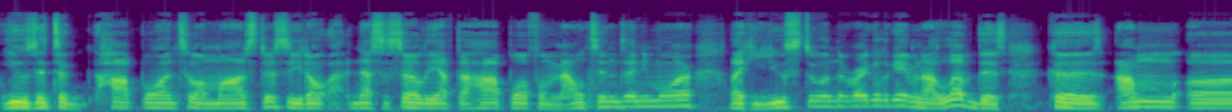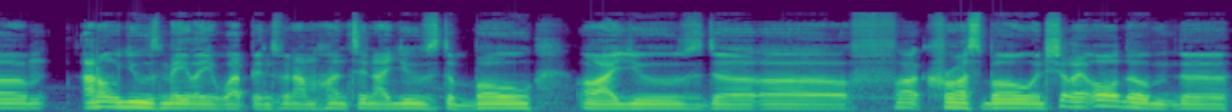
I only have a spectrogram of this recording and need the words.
use it to hop onto a monster so you don't necessarily have to hop off of mountains anymore like you used to in the regular game and I love this cuz I'm um I don't use melee weapons when I'm hunting. I use the bow or I use the uh fuck crossbow and shit like all the the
